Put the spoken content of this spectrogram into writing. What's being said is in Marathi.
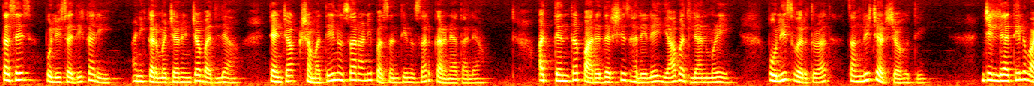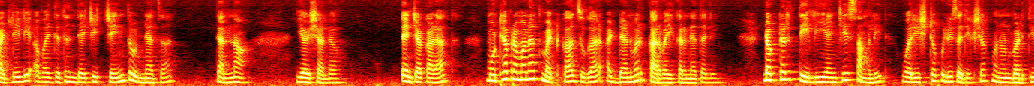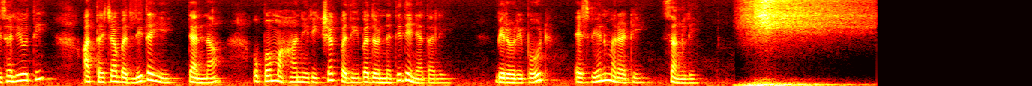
तसेच पोलीस अधिकारी आणि कर्मचाऱ्यांच्या बदल्या त्यांच्या क्षमतेनुसार आणि पसंतीनुसार करण्यात आल्या. अत्यंत पारदर्शी झालेले या बदल्यांमुळे पोलीस वर्तुळात चांगली चर्चा होती. जिल्ह्यातील वाढलेली अवैध धंद्याची चेन तोडण्याचा त्यांना यश आलं. त्यांच्या काळात मोठ्या प्रमाणात मटका जुगार अड्ड्यांवर कारवाई करण्यात आली. डॉक्टर तेली यांची सांगलीत वरिष्ठ पोलीस अधीक्षक म्हणून बढती झाली होती. आताच्या बदलीतही त्यांना उपमहानिरीक्षकपदी पदोन्नती देण्यात आली. Bureau report S B N Marathi Sangli.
